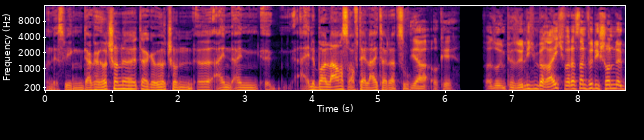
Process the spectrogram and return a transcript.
Und deswegen, da gehört schon, eine, da gehört schon äh, ein, ein, äh, eine Balance auf der Leiter dazu. Ja, okay. Also im persönlichen Bereich war das dann für dich schon eine,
